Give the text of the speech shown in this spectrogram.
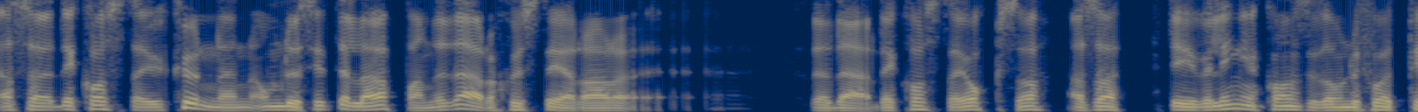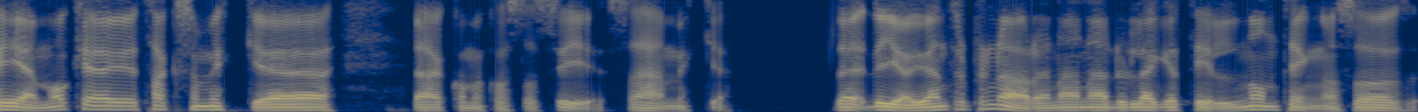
Alltså, det kostar ju kunden. Om du sitter löpande där och justerar det där. Det kostar ju också. Alltså, det är väl inget konstigt om du får ett PM. Okej, okay, tack så mycket. Det här kommer kosta så här mycket. Det, det, gör ju entreprenörerna när du lägger till någonting och så,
